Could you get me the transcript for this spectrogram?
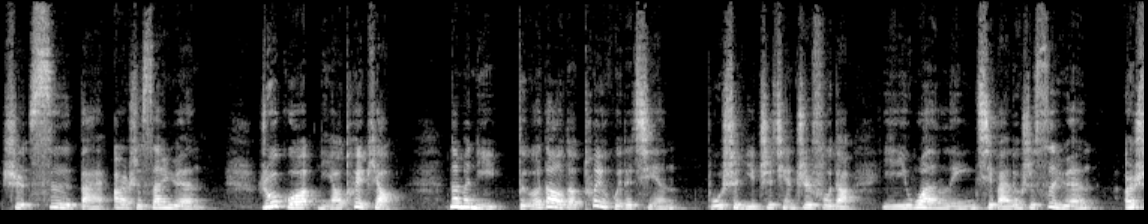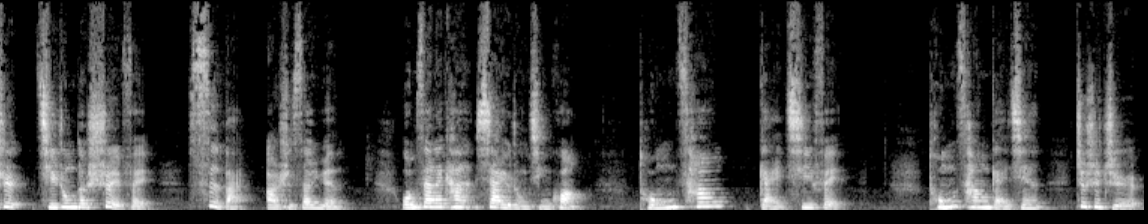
是四百二十三元。如果你要退票，那么你得到的退回的钱不是你之前支付的。一万零七百六十四元，而是其中的税费四百二十三元。我们再来看下一种情况：同舱改期费。同舱改签就是指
